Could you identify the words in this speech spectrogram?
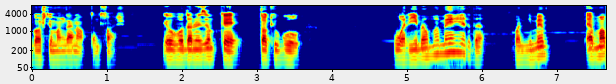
gostam e o mangá não, tanto faz. Eu vou dar um exemplo que é Tokyo Ghoul. O anime é uma merda. O anime é, é uma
